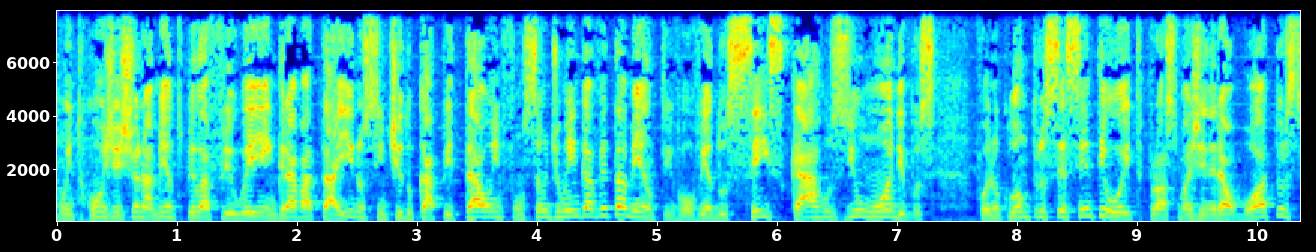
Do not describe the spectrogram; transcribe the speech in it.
Muito congestionamento pela Freeway em Gravataí no sentido capital em função de um engavetamento envolvendo seis carros e um ônibus. Foi no quilômetro 68, próximo a General Motors,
